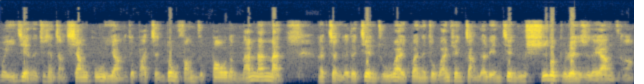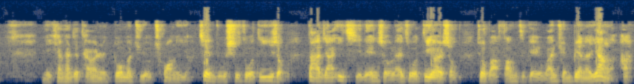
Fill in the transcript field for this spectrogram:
违建呢，就像长香菇一样，就把整栋房子包得满满满，呃，整个的建筑外观呢，就完全长得连建筑师都不认识的样子啊。你看看这台湾人多么具有创意啊！建筑师做第一手，大家一起联手来做第二手，就把房子给完全变了样了啊！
